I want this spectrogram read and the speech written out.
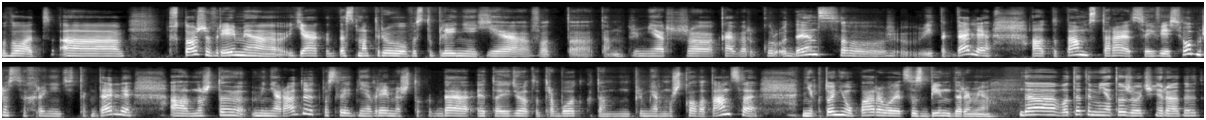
Вот. А, в то же время я, когда смотрю выступление, вот а, там, например, а, cover dance и так далее, а, то там стараются и весь образ сохранить и так далее. А, но что меня радует в последнее время, что когда это идет отработка, там, например, мужского танца, никто не упарывается с биндерами. Да, вот это меня тоже очень радует,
